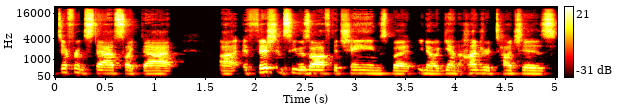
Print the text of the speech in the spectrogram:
different stats like that. Uh, efficiency was off the chains, but you know, again, 100 touches.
